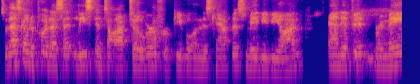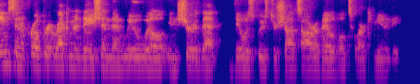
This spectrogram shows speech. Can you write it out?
So that's going to put us at least into October for people on this campus, maybe beyond. And if it remains an appropriate recommendation, then we will ensure that those booster shots are available to our community.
